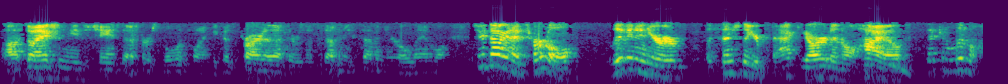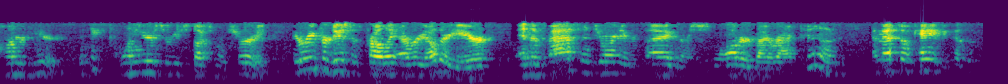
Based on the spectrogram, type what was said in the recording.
Uh, so I actually need to change that first bullet point because prior to that there was a 77-year-old animal. So you're talking a turtle living in your, essentially your backyard in Ohio that can live 100 years. It takes 20 years to reach sexual maturity. It reproduces probably every other year, and the vast majority of its eggs are slaughtered by raccoons, and that's okay because it's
